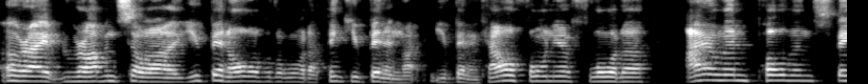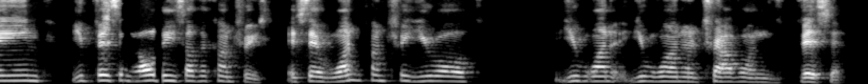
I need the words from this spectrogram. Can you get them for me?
All right robyn so uh you've been all over the world. I think you've been in like you've been in california florida ireland poland spain you visit all these other countries. Is there one country you all you want you want to travel and visit?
